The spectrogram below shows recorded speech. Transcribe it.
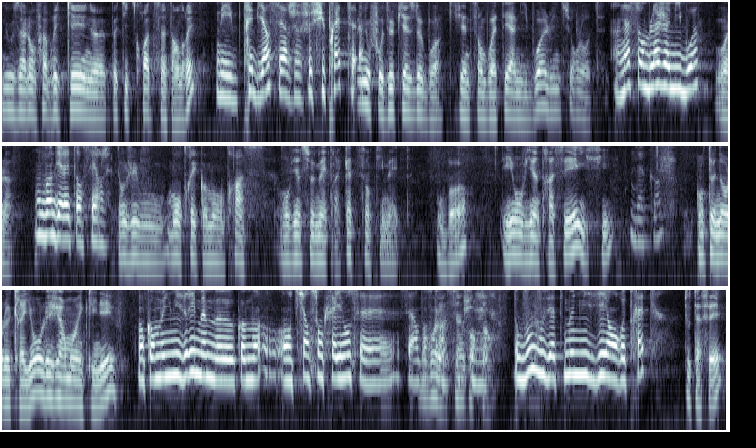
Nous allons fabriquer une petite croix de Saint-André. Mais très bien Serge, je suis prête. Il nous faut deux pièces de bois qui viennent s'emboîter à mi-bois l'une sur l'autre. Un assemblage à mi-bois? Voilà. On va en dire tant Serge. Donc je vais vous montrer comment on trace. On vient se mettre à 4 cm au bord et on vient tracer ici. D'accord. En tenant le crayon légèrement incliné. Donc en menuiserie, même euh, comme on tient son crayon, c'est important. Voilà, c'est important. Donc vous, vous êtes menuisier en retraite? Tout à fait.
